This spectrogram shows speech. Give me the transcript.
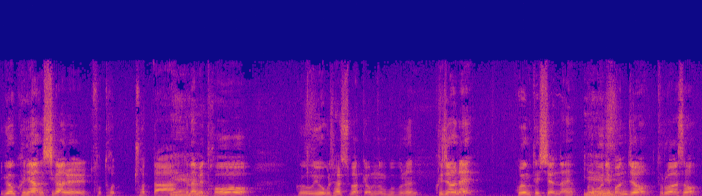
이건 그냥 시간을 더- 더 줬다. 예. 그다음에 더 그 의혹을 살 수밖에 없는 부분은 그 전에 고영태 씨였나요? 예. 그분이 먼저 들어와서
